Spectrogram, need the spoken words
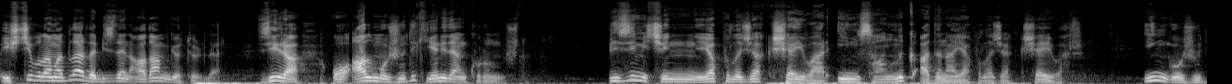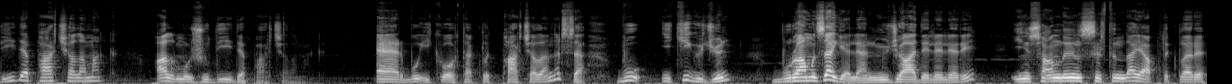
işçi bulamadılar da bizden adam götürdüler. Zira o Almojudik yeniden kurulmuştu. Bizim için yapılacak şey var. insanlık adına yapılacak şey var. Ingo Judi'yi de parçalamak, Almo Judi'yi de parçalamak. Eğer bu iki ortaklık parçalanırsa bu iki gücün buramıza gelen mücadeleleri, insanlığın sırtında yaptıkları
